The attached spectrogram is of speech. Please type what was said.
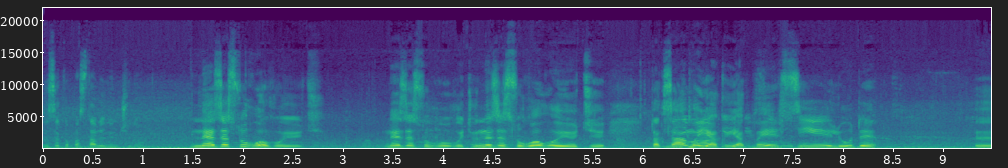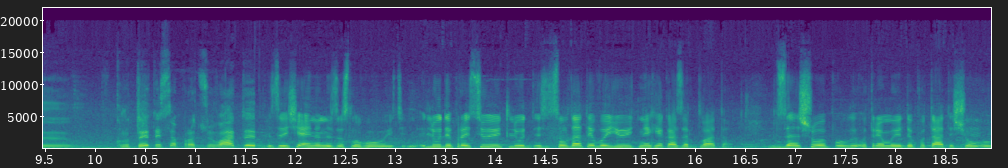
високопоставленим чиновникам. Не заслуговують. Не заслуговують. Вони заслуговують так само, як, як ми, всі люди, е, крутитися, працювати. Звичайно, не заслуговують. Люди працюють, люди, солдати воюють, в них яка зарплата. За що отримують депутати, що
